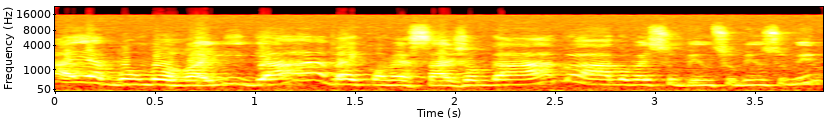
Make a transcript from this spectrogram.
Aí a bomba vai ligar, vai começar a jogar água, a água vai subindo, subindo, subindo.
